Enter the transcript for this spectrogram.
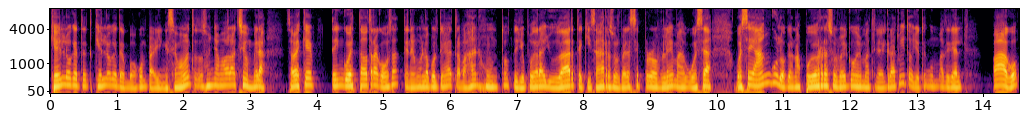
¿qué es lo que te, qué es lo que te puedo comprar? Y en ese momento te haces un llamado a la acción, mira, ¿sabes qué? Tengo esta otra cosa, tenemos la oportunidad de trabajar juntos, de yo poder ayudarte quizás a resolver ese problema o, esa, o ese ángulo que no has podido resolver con el material gratuito. Yo tengo un material pago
